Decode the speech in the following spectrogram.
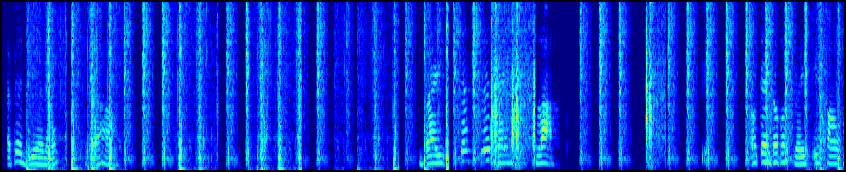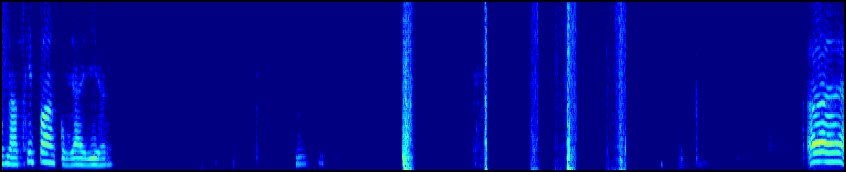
Rekenen. Heb jij 3,5? Ja. Bij 6 plus ben je geslaagd. Oké, dat was twee. Ik ga alvast naar de schietbaan. Kom jij hier? Eh,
